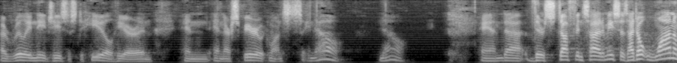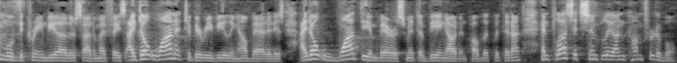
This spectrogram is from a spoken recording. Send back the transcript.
I really need Jesus to heal here. And, and, and our spirit wants to say, no, no. And uh, there's stuff inside of me says, I don't want to move the cream to the other side of my face. I don't want it to be revealing how bad it is. I don't want the embarrassment of being out in public with it on. And plus, it's simply uncomfortable.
